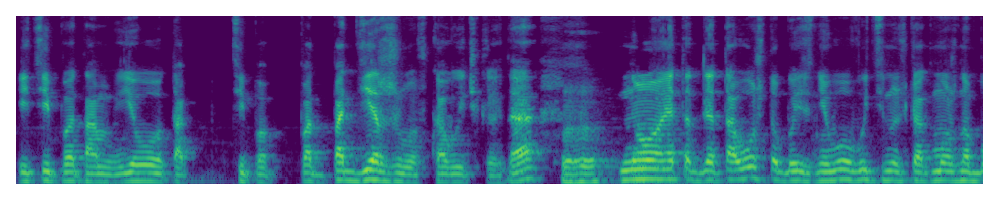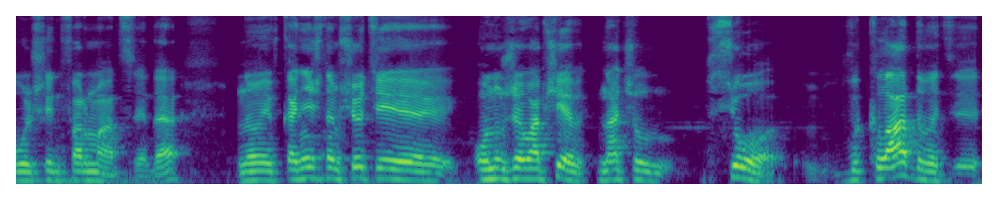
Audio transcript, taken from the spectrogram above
и, типа, там, его так, типа, под- поддерживаю в кавычках, да, Мгм. но это для того, чтобы из него вытянуть как можно больше информации, да. Но и в конечном счете он уже вообще начал все выкладывать, э,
